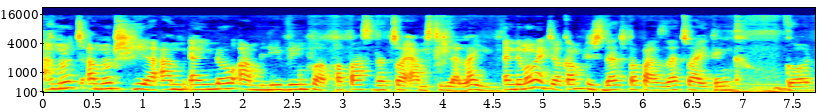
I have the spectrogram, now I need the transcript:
I'm not. I'm not here. I'm. I know I'm living for a purpose. That's why I'm still alive. And the moment you accomplish that purpose, that's why I think God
